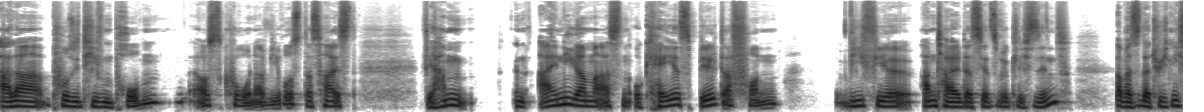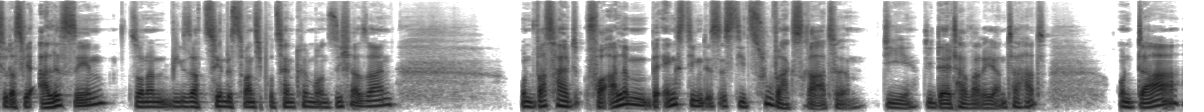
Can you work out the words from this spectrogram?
aller positiven Proben aus Coronavirus. Das heißt, wir haben ein einigermaßen okayes Bild davon, wie viel Anteil das jetzt wirklich sind. Aber es ist natürlich nicht so, dass wir alles sehen, sondern wie gesagt, 10 bis 20 Prozent können wir uns sicher sein. Und was halt vor allem beängstigend ist, ist die Zuwachsrate, die die Delta-Variante hat. Und da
